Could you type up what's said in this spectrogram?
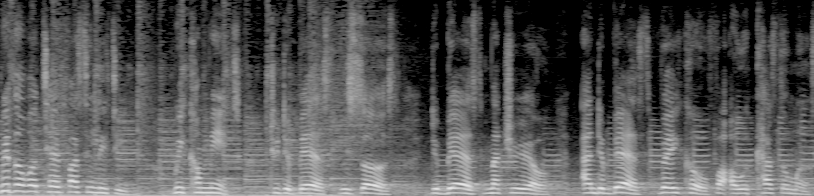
With our test facility, we commit to the best research, the best material, and the best vehicle for our customers.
